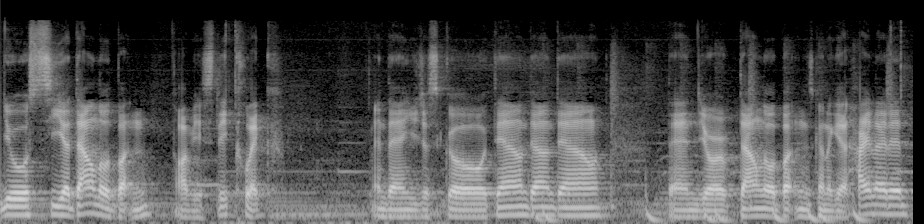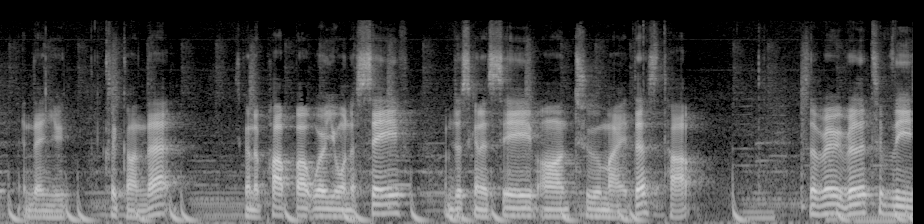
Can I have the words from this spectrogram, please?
You'll see a download button, obviously, click, and then you just go down, down, down, then your download button is gonna get highlighted, and then you click on that. It's gonna pop up where you wanna save. I'm just gonna save onto my desktop So very relatively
